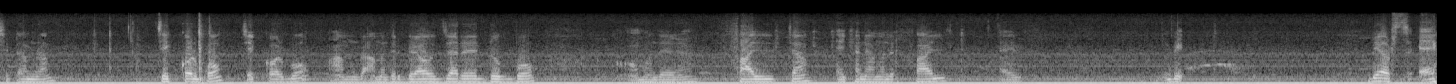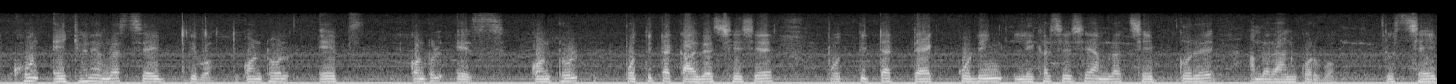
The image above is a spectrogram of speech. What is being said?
সেটা আমরা চেক করব চেক করব। আমরা আমাদের ব্রাউজারে ঢুকবো। আমাদের ফাইলটা এখানে আমাদের ফাইল এখন এইখানে আমরা সেভ দেব। Control F control S control প্রত্যেকটা কাজের শেষে প্রত্যেকটা ট্যাগ কোডিং লেখার শেষে আমরা সেভ করে আমরা রান করব। তো সেভ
